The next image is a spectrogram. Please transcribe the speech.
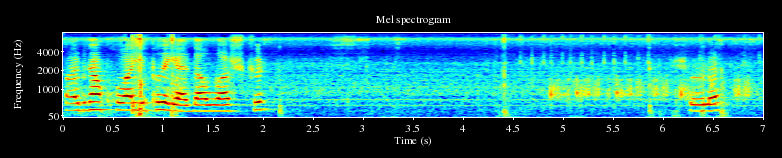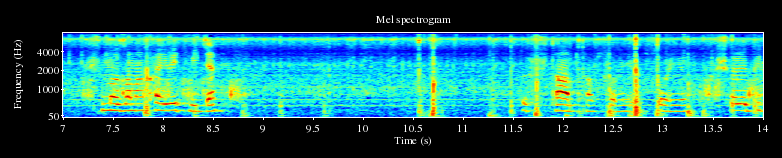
Harbiden kolay yapı da geldi Allah'a şükür. Şöyle. Şunu o zaman kaybetmeyeceğim. Dur tamam tamam sorun yok sorun yok. Şöyle bir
